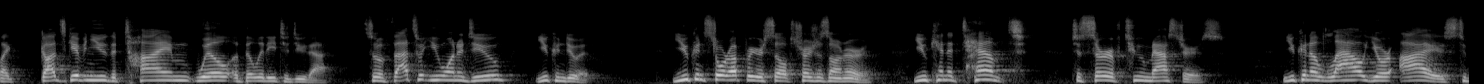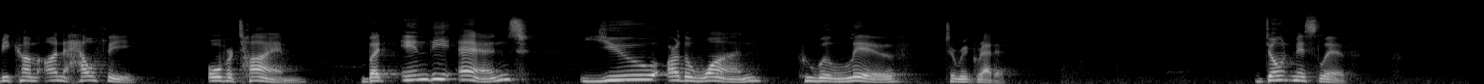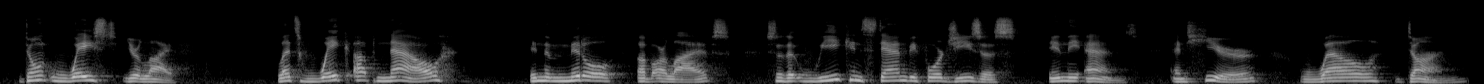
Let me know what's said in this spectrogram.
Like God's given you the time, will, ability to do that. So if that's what you want to do, you can do it. You can store up for yourselves treasures on earth. You can attempt to serve two masters. You can allow your eyes to become unhealthy over time. But in the end, you are the one who will live to regret it. Don't mislive. Don't waste your life. Let's wake up now in the middle of our lives so that we can stand before Jesus in the end and hear, Well done,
